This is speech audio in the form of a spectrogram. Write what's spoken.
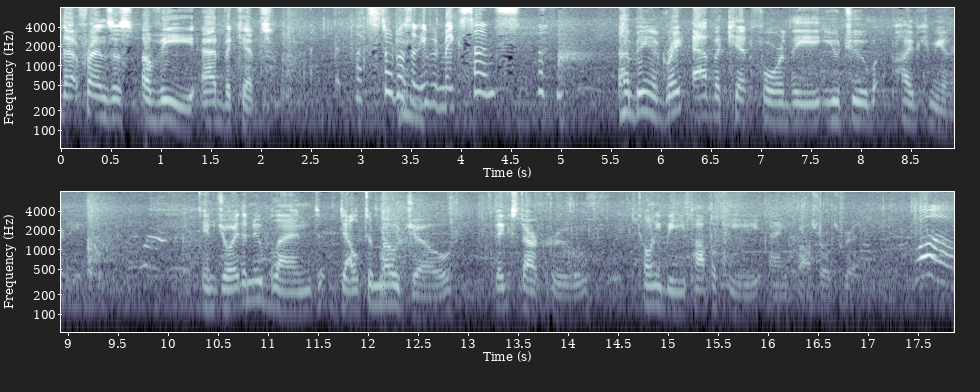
that friends is a V advocate. That still doesn't even make sense. being a great advocate for the YouTube pipe community. Enjoy the new blend, Delta Mojo, Big Star Crew, Tony B, Papa P, and Crossroads Greg. Whoa,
